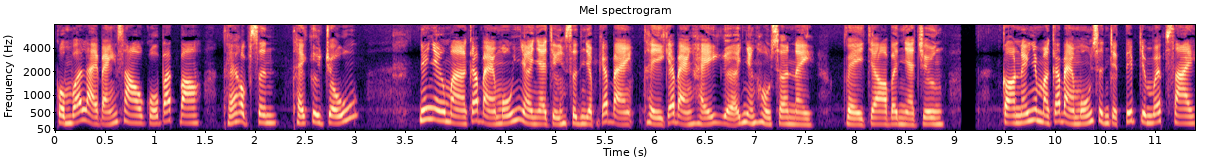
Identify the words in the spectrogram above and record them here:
cùng với lại bản sao của passport, thẻ học sinh, thẻ cư trú. Nếu như mà các bạn muốn nhờ nhà trường xin giùm các bạn thì các bạn hãy gửi những hồ sơ này về cho bên nhà trường. Còn nếu như mà các bạn muốn xin trực tiếp trên website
